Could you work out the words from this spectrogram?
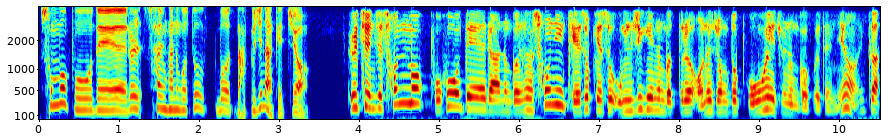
손목 보호대를 사용하는 것도 뭐 나쁘진 않겠죠? 그렇죠. 이제 손목 보호대라는 것은 손이 계속해서 움직이는 것들을 어느 정도 보호해 주는 거거든요. 그러니까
